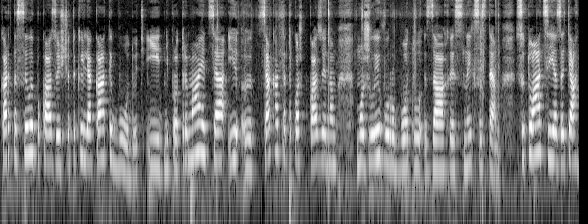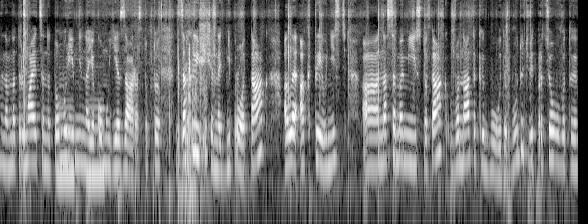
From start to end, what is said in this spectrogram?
Карта сили показує, що таки лякати будуть. І Дніпро тримається, і е, ця карта також показує нам можливу роботу захисних систем. Ситуація затягнена, вона тримається на тому рівні, на якому є зараз. Тобто захищене Дніпро так, але активність а, на саме місто так, вона таки буде. Будуть відпрацьовувати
